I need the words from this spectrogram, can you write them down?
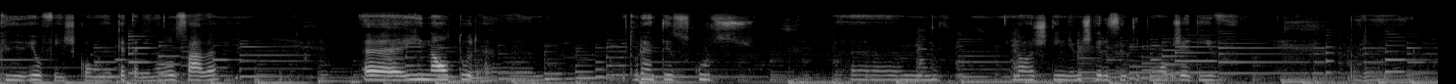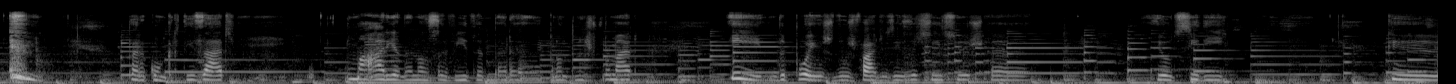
que eu fiz com a Catarina Louçada uh, e na altura, durante esse curso, uh, nós tínhamos que ter assim tipo um objetivo para, para concretizar uma área da nossa vida para, para transformar e depois dos vários exercícios eu decidi que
